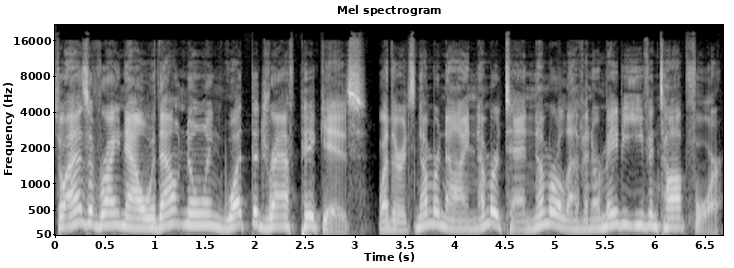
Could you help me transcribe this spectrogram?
So, as of right now, without knowing what the draft pick is, whether it's number nine, number 10, number 11, or maybe even top four,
